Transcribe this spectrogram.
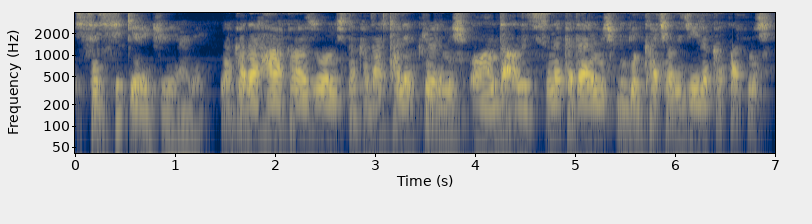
istatistik gerekiyor yani. Ne kadar halka arz olmuş, ne kadar talep görmüş, o anda alıcısı ne kadarmış, bugün kaç alıcıyla kapatmış.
